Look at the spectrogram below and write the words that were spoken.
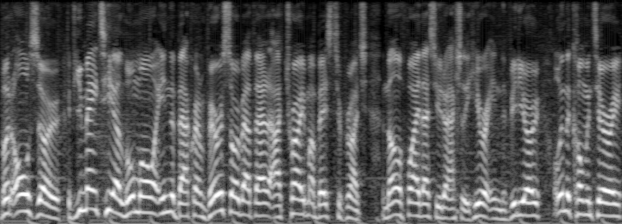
But also, if you may hear lawnmower in the background, very sorry about that. I tried my best to pretty much nullify that so you don't actually hear it in the video or in the commentary,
